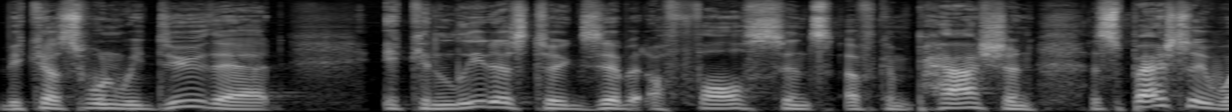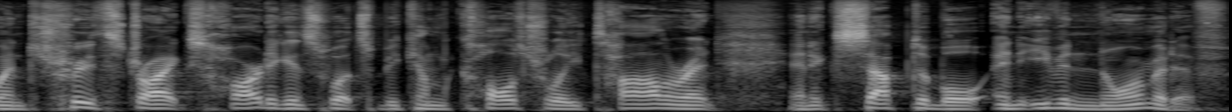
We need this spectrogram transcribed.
because when we do that, it can lead us to exhibit a false sense of compassion, especially when truth strikes hard against what's become culturally tolerant and acceptable and even normative.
